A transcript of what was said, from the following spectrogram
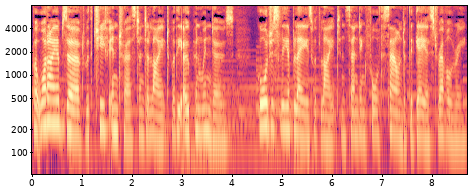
But what I observed with chief interest and delight were the open windows, gorgeously ablaze with light and sending forth sound of the gayest revelry.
